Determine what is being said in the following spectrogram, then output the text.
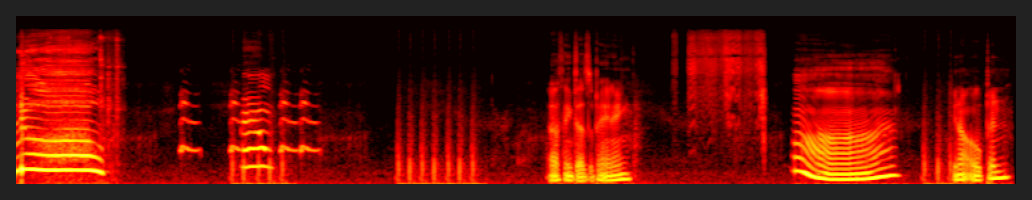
No! No! I think that's a painting. Aww. You not open?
